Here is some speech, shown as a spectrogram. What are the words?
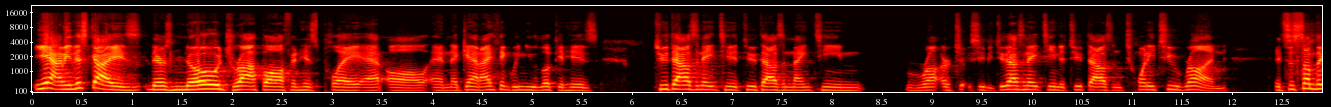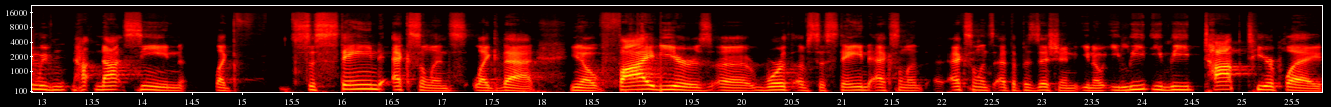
Yeah, I mean, this guy is there's no drop off in his play at all. And again, I think when you look at his 2018 to 2019 run, or excuse me, 2018 to 2022 run, it's just something we've not seen like sustained excellence like that, you know, five years uh, worth of sustained excellent excellence at the position, you know, elite, elite, top tier play.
